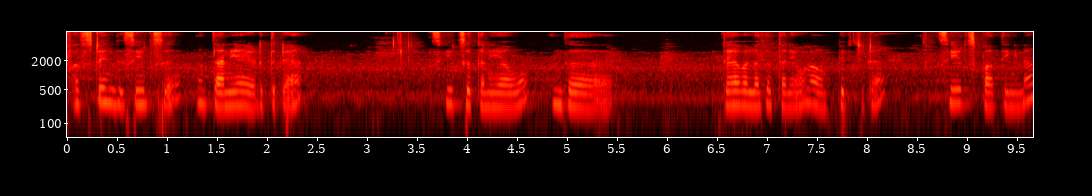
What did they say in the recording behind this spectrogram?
ஃபஸ்ட்டு இந்த சீட்ஸை நான் தனியாக எடுத்துட்டேன். சீட்ஸை தனியாகவும் இந்த தேவையில்லாத தனியாகவும் நான் பிரிச்சுட்டேன். சீட்ஸ் பார்த்திங்கன்னா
